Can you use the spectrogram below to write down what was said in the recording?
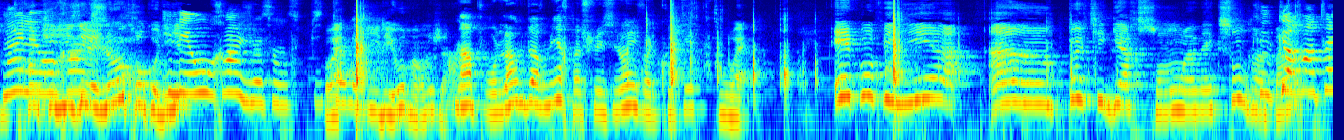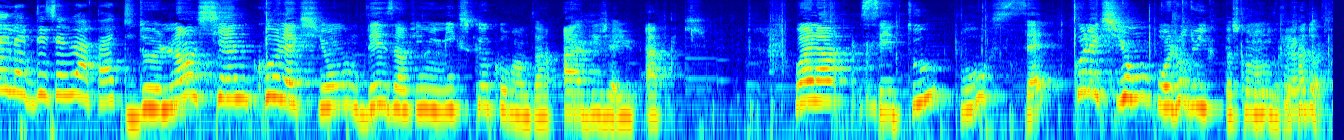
pour tranquilliser le crocodile. Il est orange, son pistolet. Ouais, il est orange. Non, pour l'endormir, parce que sinon, il va le croquer. Ouais. Et pour finir, un petit garçon avec son Corentin, il a déjà eu à Pâques. de l'ancienne collection des Infini Mix que Corentin a déjà eu à Pâques. Voilà, c'est tout pour cette collection pour aujourd'hui, parce qu'on en ouvrira d'autres.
